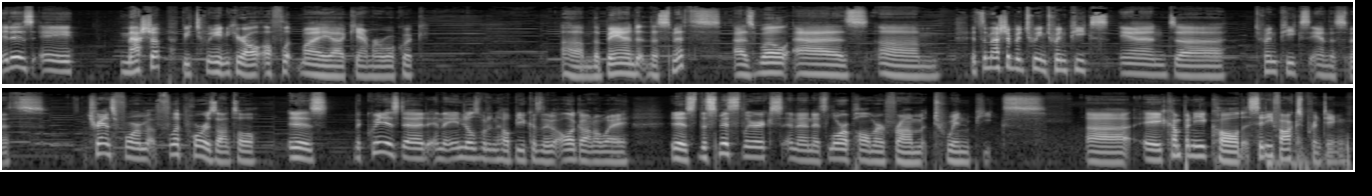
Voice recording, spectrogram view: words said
It is a mashup between here. I'll, I'll flip my uh, camera real quick. Um, the band The Smiths, as well as um, it's a mashup between Twin Peaks and uh, Twin Peaks and The Smiths. Transform, flip horizontal. It is the Queen is dead and the angels wouldn't help you because they've all gone away. It is the Smiths lyrics, and then it's Laura Palmer from Twin Peaks. Uh, a company called City Fox Printing.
